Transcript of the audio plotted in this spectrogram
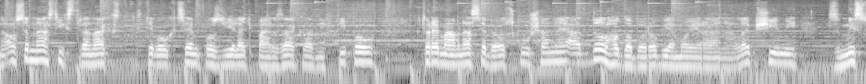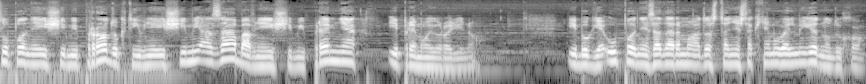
Na 18 stranách s tebou chcem pozdieľať pár základných typov, ktoré mám na sebe odskúšané a dlhodobo robia moje rána lepšími, zmysluplnejšími, produktívnejšími a zábavnejšími pre mňa i pre moju rodinu. E-book je úplne zadarmo a dostaneš sa k nemu veľmi jednoducho.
